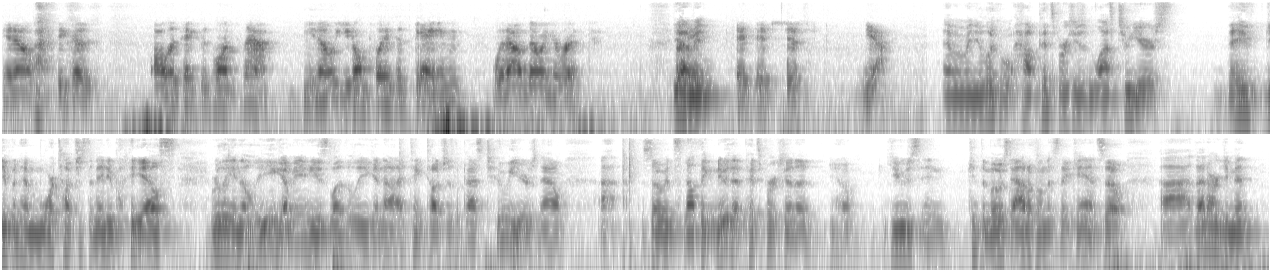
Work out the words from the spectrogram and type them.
You know, because all it takes is one snap. Mhm. You know, you don't play this game without knowing the risk. yeah, I mean, it, it's just, yeah, And when you look at how Pittsburgh's used him the last two years, they've given him more touches than anybody else really in the league. I mean, he's led the league in uh, I think touches the past two years now. Uh, so it's nothing new that Pittsburgh's going to you know use and get the most out of him as they can. So uh, that argument, I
